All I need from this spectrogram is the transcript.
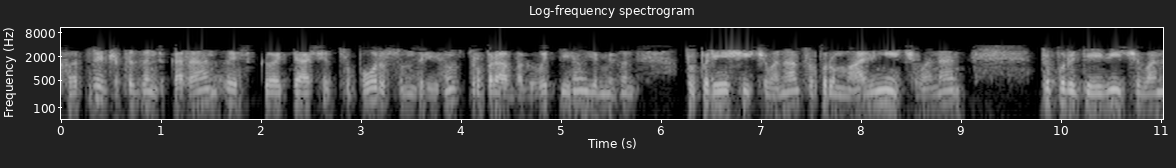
खतर रिप्रेजेंट क्या त्रिपुर सुंदरी त्रिपुरा भगवती यमिस त्रिपुरेशी वन त्रिपुर मालिनी वन त्रिपुर देवी वन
